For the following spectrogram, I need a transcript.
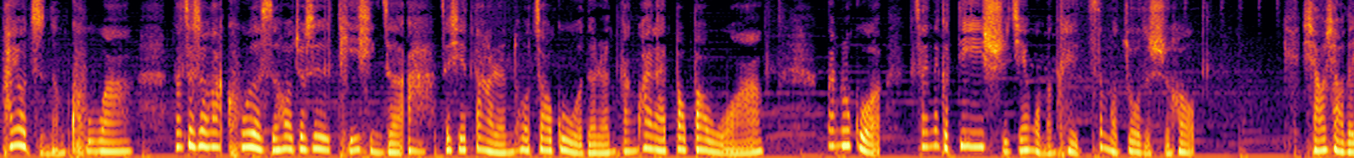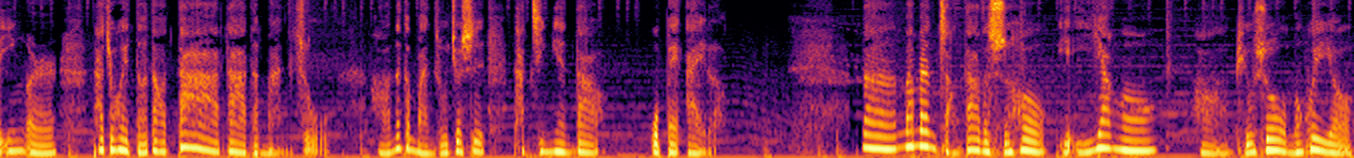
他又只能哭啊。那这时候他哭的时候，就是提醒着啊，这些大人或照顾我的人，赶快来抱抱我啊。那如果在那个第一时间我们可以这么做的时候，小小的婴儿他就会得到大大的满足。好，那个满足就是他惊艳到我被爱了。那慢慢长大的时候也一样哦。好，比如说我们会有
